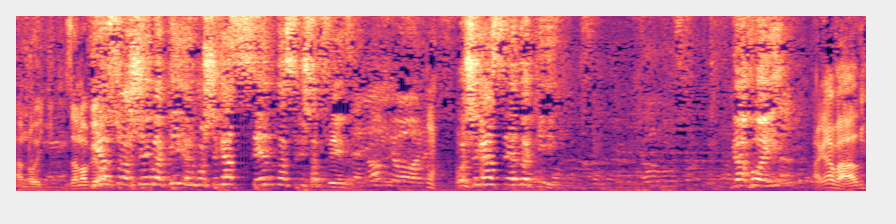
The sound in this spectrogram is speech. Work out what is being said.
À noite, 19 E eu horas. só chego aqui, eu vou chegar cedo na sexta-feira. 19 horas. Vou chegar cedo aqui. Gravou aí? Tá gravado.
